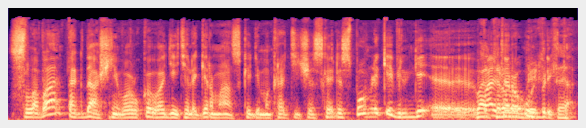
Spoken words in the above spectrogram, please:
слова тогдашнего руководителя Германской Демократической Республики Вильге... э, Вальтера Ульбрихта.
